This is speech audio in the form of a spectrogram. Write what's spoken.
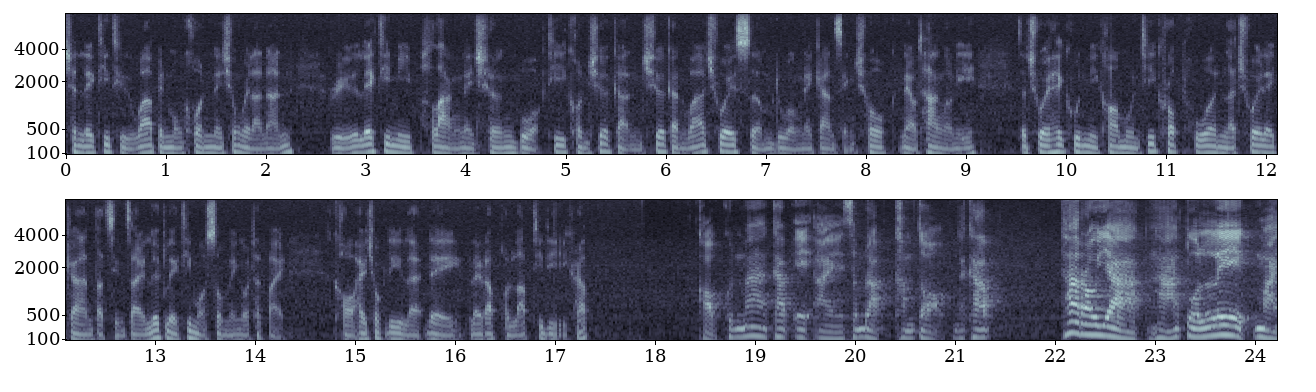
เช่นเลขที่ถือว่าเป็นมงคลในช่วงเวลานั้น หรือเลขที่มีพลังในเชิงบวกที่คนเชื่อกัน เชื่อกันว่าช่วยเสริมดวงในการเสี่ยงโชค แนวทางเหล่านี้ จะช่วยให้คุณมีข้อมูลที่ครบถ้วน และช่วยในการตัดสินใจเลือกเลขที่เหมาะสมในงวดถัดไป ขอให้โชคดีและได้ได้รับผลลัพธ์ที่ดีครับ ขอบคุณมากครับ AI สำหรับคำตอบนะครับ ถ้าเราอยากหาตัวเลขใหม่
